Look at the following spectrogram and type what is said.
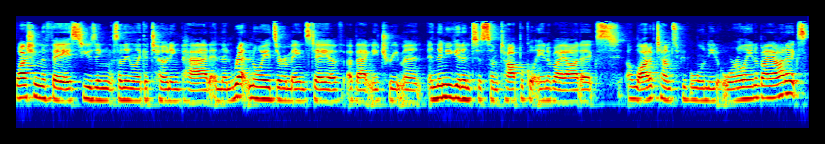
washing the face using something like a toning pad, and then retinoids are a mainstay of, of acne treatment. And then you get into some topical antibiotics. A lot of times, people will need oral antibiotics,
